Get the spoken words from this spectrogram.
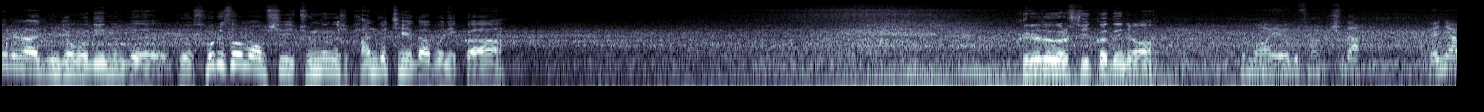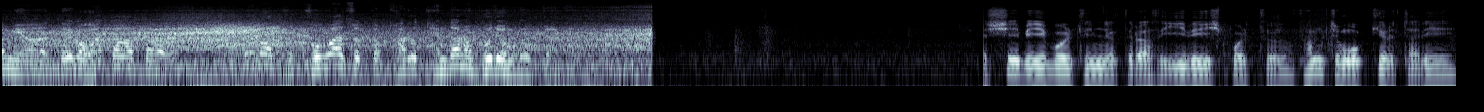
소리 나는 경우도 있는데 그 소리 소음 없이 죽는 것이 반도체이다 보니까 그래도 그럴 수 있거든요. 그뭐 여기서 합시다. 왜냐면 내가 왔다 갔다 해갖고 거기 와서 또 바로 된다는 보장도 없잖아. 12V 입력 들어가서 220V 3.5kg짜리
